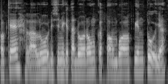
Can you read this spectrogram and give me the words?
Oke, lalu di sini kita dorong ke tombol pintu ya.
